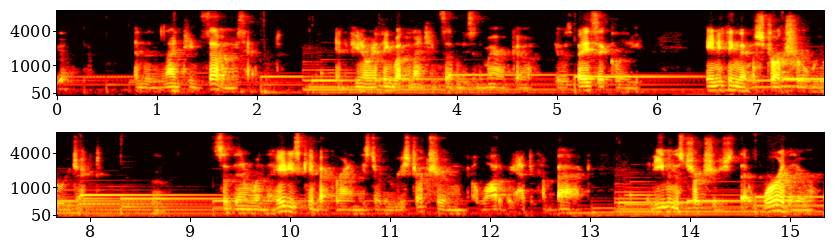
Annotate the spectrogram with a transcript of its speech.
Yeah. And then the 1970s happened. And if you know anything about the 1970s in America, it was basically anything that was structural, we rejected. Hmm. So then when the 80s came back around and they started restructuring, a lot of it had to come back. And even the structures that were there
